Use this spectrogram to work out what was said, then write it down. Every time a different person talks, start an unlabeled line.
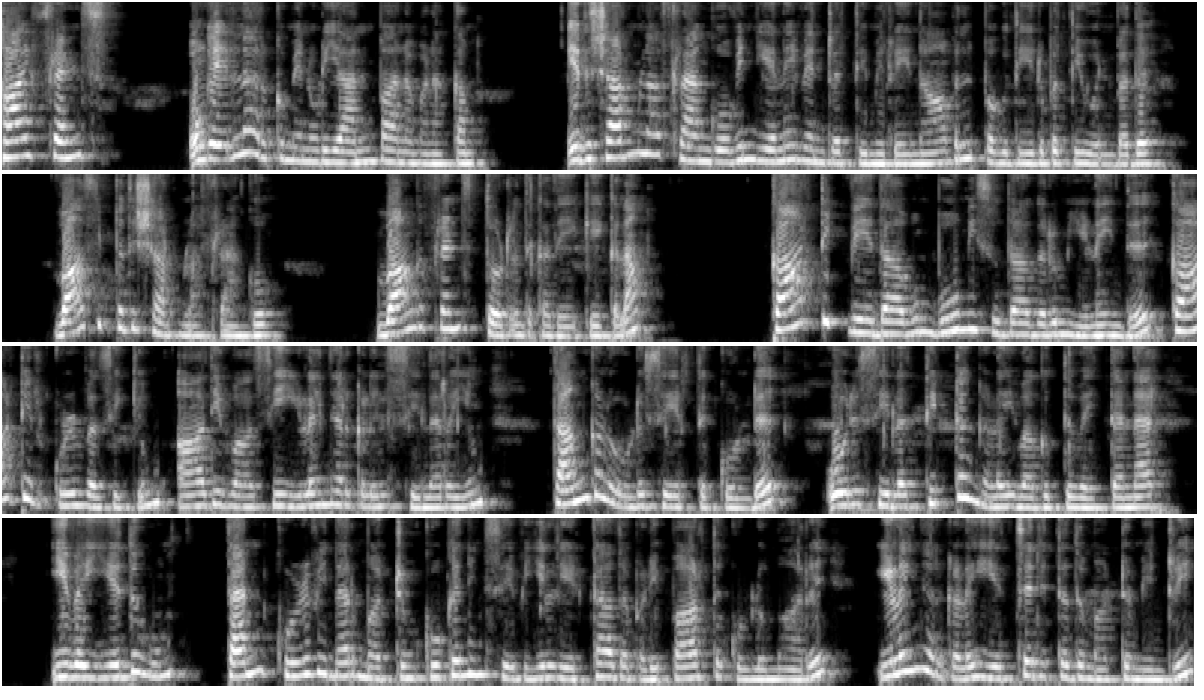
Hi friends உங்க எல்லாருக்கும் என்னுடைய அன்பான வணக்கம். இது ஷர்மிளா பிராங்கோவின் என்னை வென்ற திமிரே நாவல் பகுதி இருபத்தி ஒன்பது. வாசிப்பது ஷர்மிளா பிராங்கோ. வாங்க ஃப்ரெண்ட்ஸ் தொடர்ந்து கதையை கேட்கலாம். கார்த்திக் வேதாவும் பூமி சுதாகரும் இணைந்து காட்டிற்குள் வசிக்கும் ஆதிவாசி இளைஞர்களில் சிலரையும் தங்களோடு சேர்த்து கொண்டு ஒரு சில திட்டங்களை வகுத்து வைத்தனர். இவை எதுவும் தன் குழுவினர் மற்றும் குகனின் செவியில் எட்டாதபடி பார்த்து கொள்ளுமாறு இளைஞர்களை எச்சரித்தது மட்டுமின்றி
